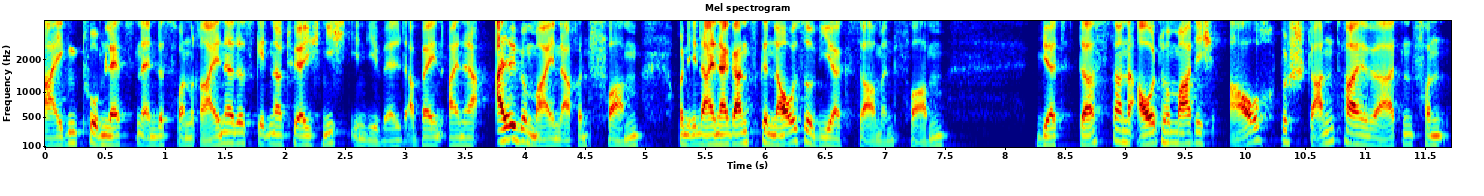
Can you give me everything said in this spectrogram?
Eigentum letzten Endes von Rainer, das geht natürlich nicht in die Welt, aber in einer allgemeineren Form und in einer ganz genauso wirksamen Form wird das dann automatisch auch Bestandteil werden von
